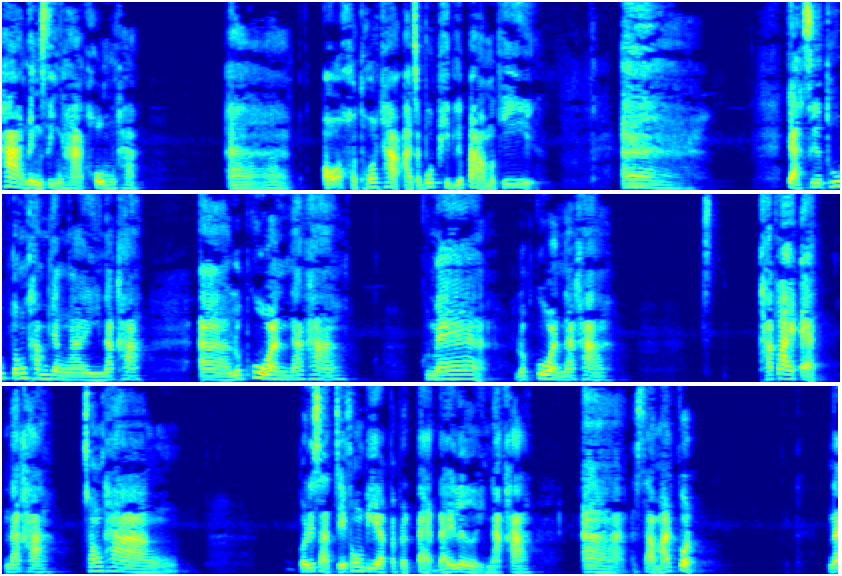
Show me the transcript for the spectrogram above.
ค่ะหนึ่งสิงหาคมค่ะอ่าอ๋อขอโทษค่ะ อาจจะพูดผิดหรือเปล่าเมื่อกี้อ่าอยากซื้อทูบต้องทำยังไงนะคะ อ่ารบกวนนะคะ คุณแม่ รบกวนนะคะ ทักไลน์แอดนะคะ ช่องทางบริษัทเจฟองเบียร์888ได้เลยนะคะอ่าสามารถกดใน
